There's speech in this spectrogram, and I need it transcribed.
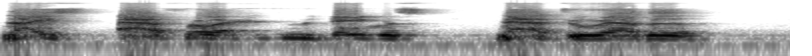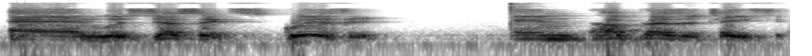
nice afro, Angela Davis, natural rather, and was just exquisite in her presentation.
